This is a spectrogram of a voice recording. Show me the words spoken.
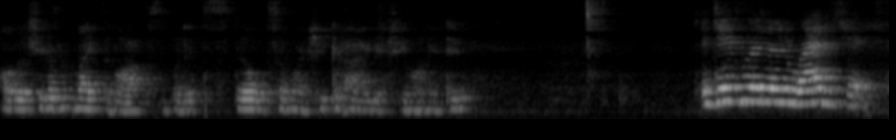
Although she doesn't like the box, but it's still somewhere she could hide if she wanted to. It gave her a little ratty case.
